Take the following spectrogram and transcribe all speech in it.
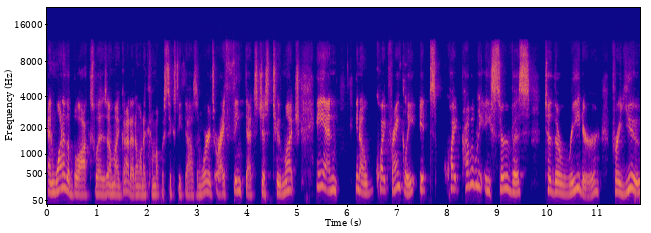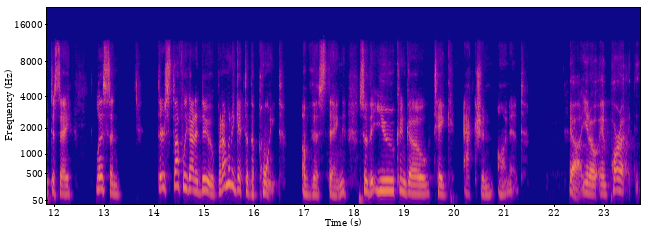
And one of the blocks was, oh my God, I don't want to come up with sixty thousand words, or I think that's just too much. And you know, quite frankly, it's quite probably a service to the reader for you to say listen, there's stuff we got to do, but I'm going to get to the point of this thing so that you can go take action on it. Yeah, you know, and part of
